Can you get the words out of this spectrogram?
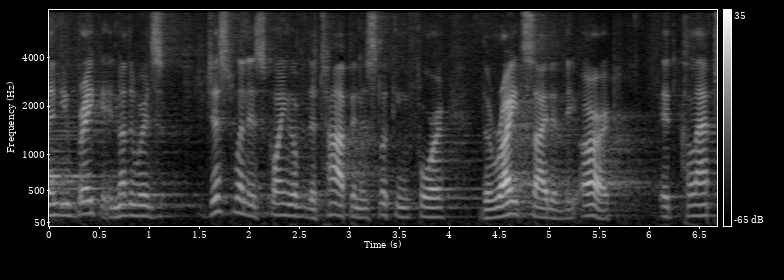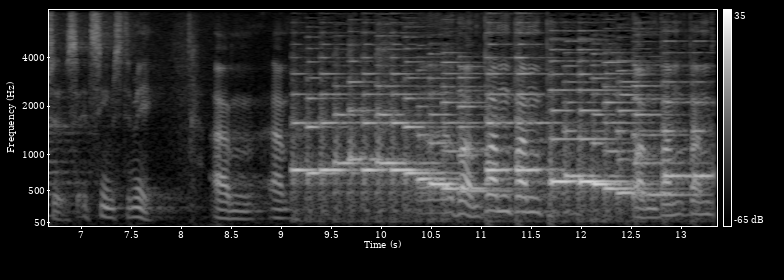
Then you break it. In other words, just when it's going over the top and it's looking for the right side of the arc, it collapses, it seems to me. Um, um, bum, bum, bum, bum, bum, bum.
